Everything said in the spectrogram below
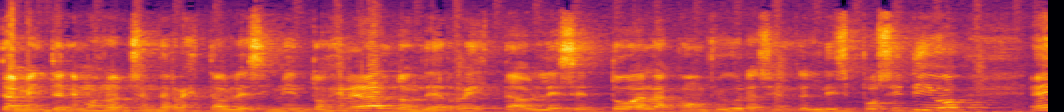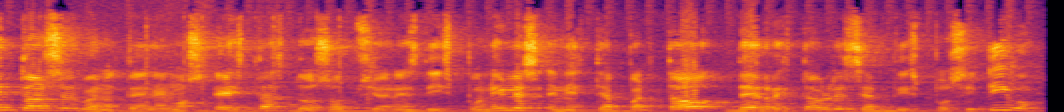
También tenemos la opción de restablecimiento general, donde restablece toda la configuración del dispositivo. Entonces, bueno, tenemos estas dos opciones disponibles en este apartado de restablecer dispositivo.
